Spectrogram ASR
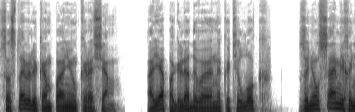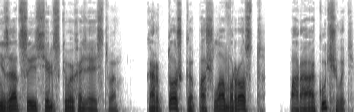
составили компанию карасям а я, поглядывая на котелок, занялся механизацией сельского хозяйства. Картошка пошла в рост, пора окучивать.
